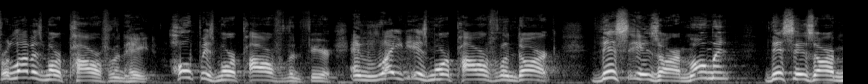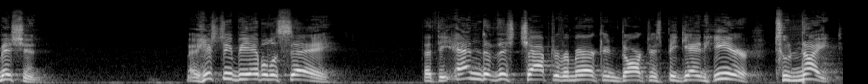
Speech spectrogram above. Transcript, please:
For love is more powerful than hate, hope is more powerful than fear, and light is more powerful than dark. This is our moment, this is our mission. May history be able to say that the end of this chapter of American darkness began here tonight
